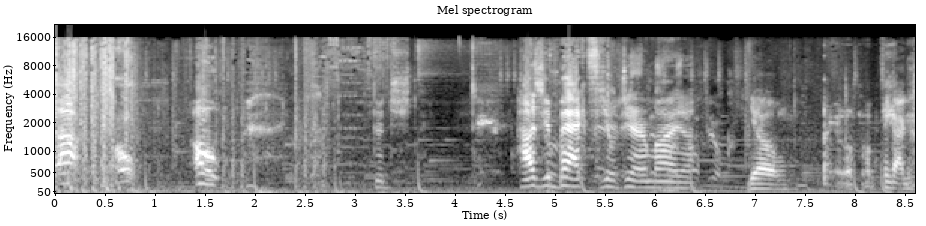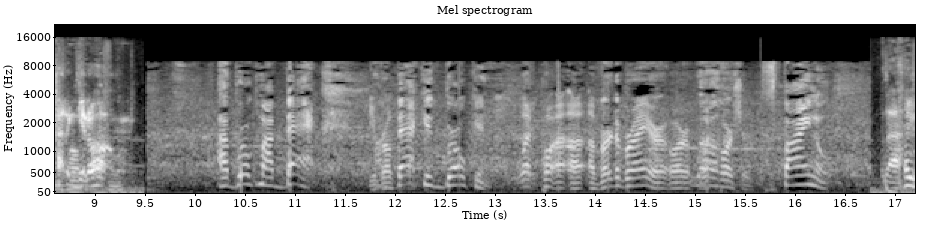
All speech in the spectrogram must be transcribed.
Ah! Oh! Oh! Good. Sh- How's your back feel, Jeremiah? Yo, I think I gotta get off. I broke my back. Your my broke- back is broken. What, a, a vertebrae or, or Well, what portion? Spinal. I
